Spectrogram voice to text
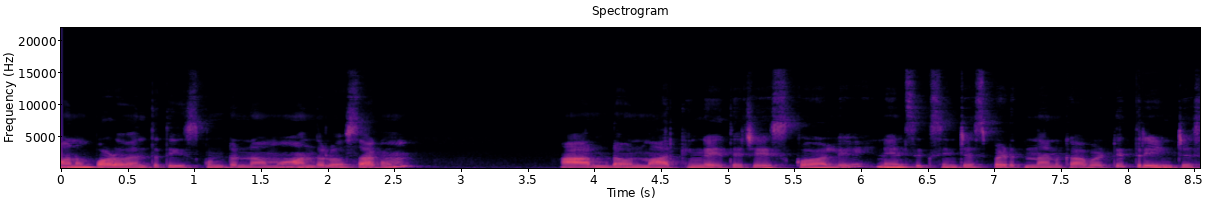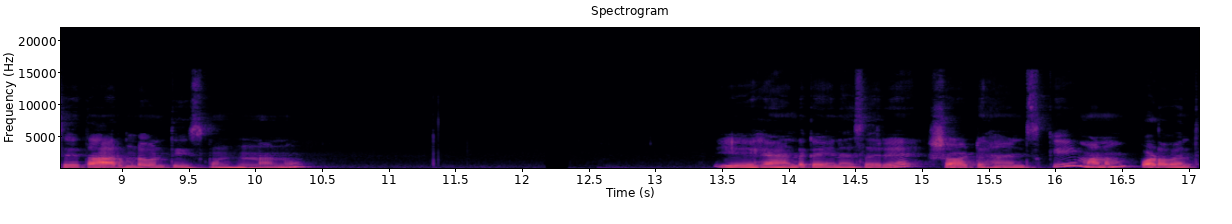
మనం పొడవు ఎంత తీసుకుంటున్నామో అందులో సగం ఆర్మ్ డౌన్ మార్కింగ్ అయితే చేసుకోవాలి. నేను సిక్స్ ఇంచెస్ పెడుతున్నాను కాబట్టి త్రీ ఇంచెస్ అయితే ఆర్మ్ డౌన్ తీసుకుంటున్నాను. ఏ హ్యాండ్కైనా సరే షార్ట్ హ్యాండ్స్కి మనం పొడవు ఎంత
